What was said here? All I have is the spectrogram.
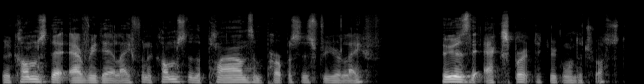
when it comes to everyday life, when it comes to the plans and purposes for your life, who is the expert that you're going to trust?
